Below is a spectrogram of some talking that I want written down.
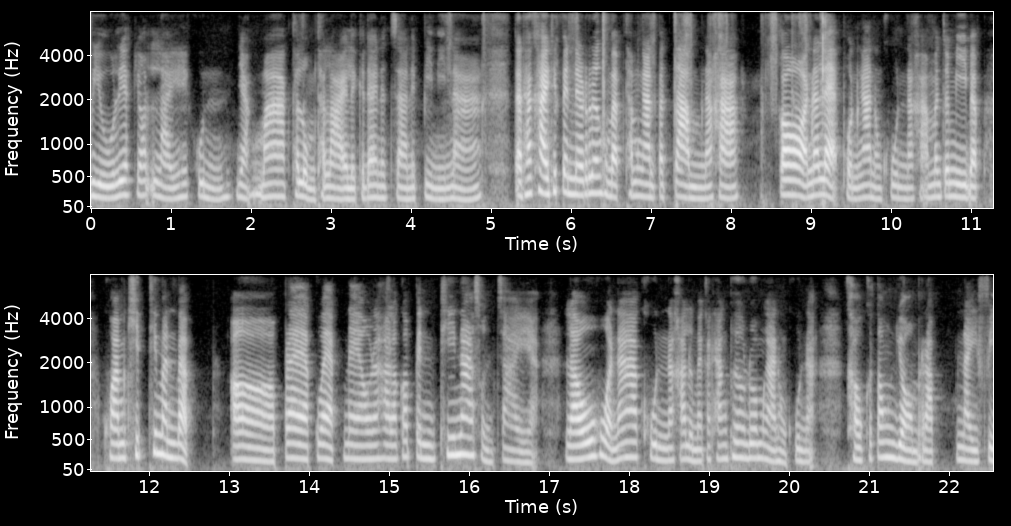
วิว เรียกยอดไลค์ให้คุณอย่างมากถล่มทลายเลยก็ได้นะจ๊ะในปีนี้นะ แต่ถ้าใครที่เป็นในเรื่องของแบบทำงานประจำนะคะ ก็นั่นแหละผลงานของคุณนะคะ มันจะมีแบบความคิดที่มันแบบเออแปลกแหวกแนวนะคะ แล้วก็เป็นที่น่าสนใจอะแล้วหัวหน้าคุณนะคะ หรือแม้กระทั่งเพื่อนร่วมงานของคุณอะเขาก็ต้องยอมรับในฝี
